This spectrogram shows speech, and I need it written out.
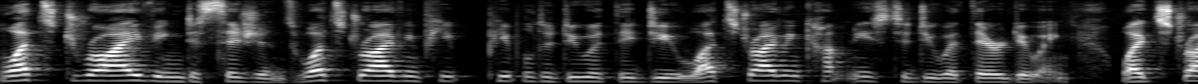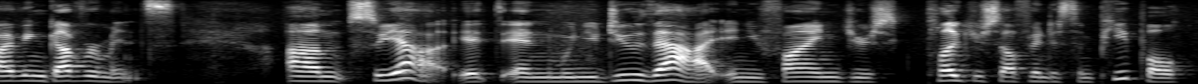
What's driving decisions? What's driving pe- people to do what they do? What's driving companies to do what they're doing? What's driving governments? Um, so yeah, it, and when you do that and you find your plug yourself into some people,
